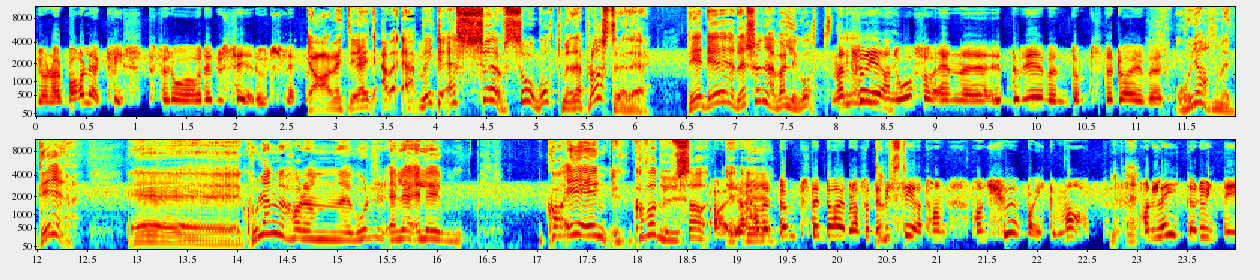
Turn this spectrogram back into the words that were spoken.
Bjørnar Balekvist, for å redusere utslipp. Ja, vet du, jeg, jeg, vet du, jeg søv så godt med det plasteret der. Det, det, det skjønner jeg veldig godt. Men så er han jo også en uh, dreven dumpster-diver. Å ja, han er det? Eh, hvor lenge har han vært Eller, eller hva, er, hva var det du sa? Ja, han er Eh, dumpster-diver, altså det vil si at han, han kjøper ikke mat. Eh. Han leter rundt i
